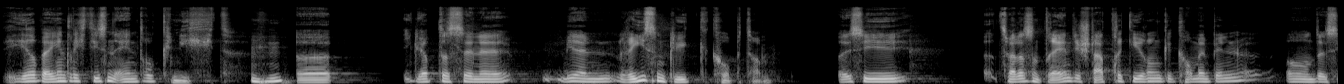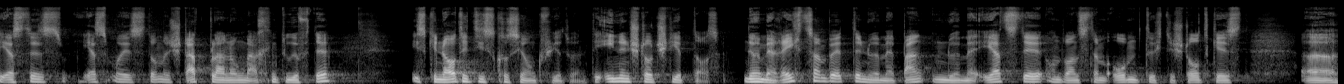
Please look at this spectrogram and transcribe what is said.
Ich habe eigentlich diesen Eindruck nicht. Mhm. Äh, ich glaube, dass eine, wir ein Riesenglück gehabt haben. Als ich 2003 in die Stadtregierung gekommen bin und als erstes erstmals damals Stadtplanung machen durfte, ist genau die Diskussion geführt worden. Die Innenstadt stirbt aus. Nur mehr Rechtsanwälte, nur mehr Banken, nur mehr Ärzte und wenn du dann oben durch die Stadt gehst, äh,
